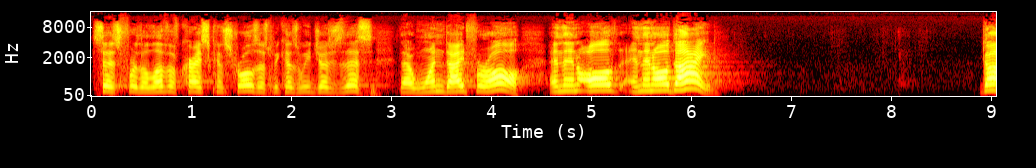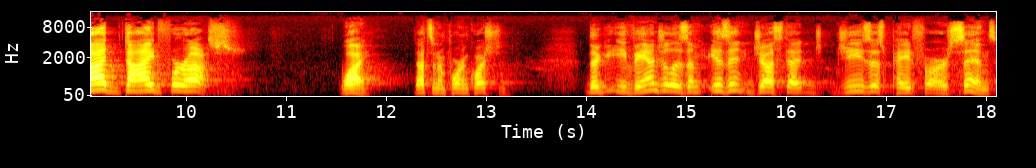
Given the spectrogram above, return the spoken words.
says, For the love of Christ controls us because we judge this, that one died for all, and then all, and then all died. God died for us. Why? That's an important question. The evangelism isn't just that Jesus paid for our sins,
